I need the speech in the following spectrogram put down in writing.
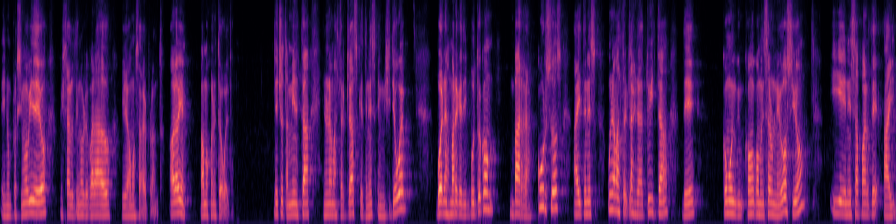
en un próximo video. Ya lo tengo preparado y lo vamos a ver pronto. Ahora bien, vamos con esto de vuelta. De hecho, también está en una masterclass que tenés en mi sitio web, buenasmarketing.com barra cursos. Ahí tenés una masterclass gratuita de cómo, cómo comenzar un negocio y en esa parte hay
